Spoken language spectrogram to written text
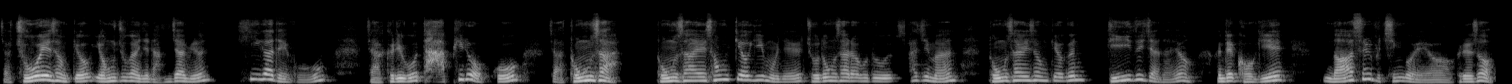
자, 주어의 성격, 영주가 이제 남자면 he가 되고 자, 그리고 다 필요 없고 자, 동사, 동사의 성격이 뭐냐면 조동사라고도 하지만 동사의 성격은 did잖아요. 근데 거기에 not을 붙인 거예요. 그래서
